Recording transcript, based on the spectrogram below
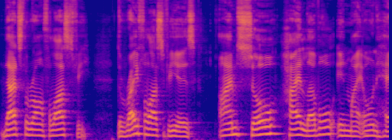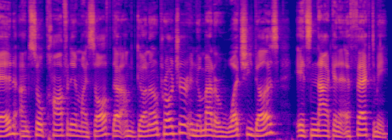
That's the wrong philosophy. The right philosophy is I'm so high level in my own head. I'm so confident in myself that I'm gonna approach her, and no matter what she does, it's not gonna affect me.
